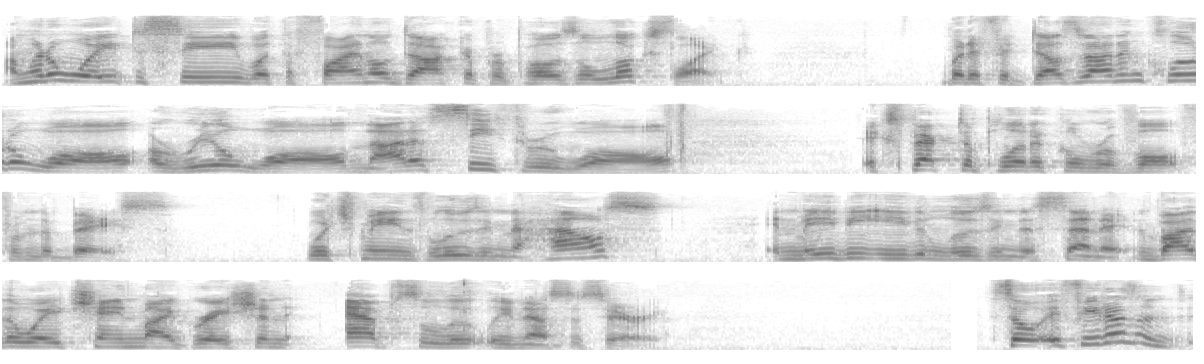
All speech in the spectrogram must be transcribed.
I'm going to wait to see what the final DACA proposal looks like. But if it does not include a wall, a real wall, not a see through wall, expect a political revolt from the base, which means losing the House and maybe even losing the Senate. And by the way, chain migration, absolutely necessary. So if he doesn't,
